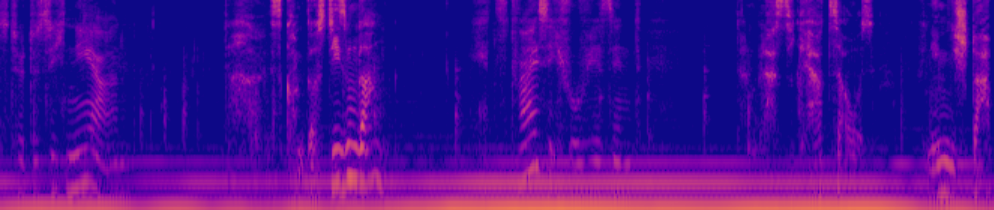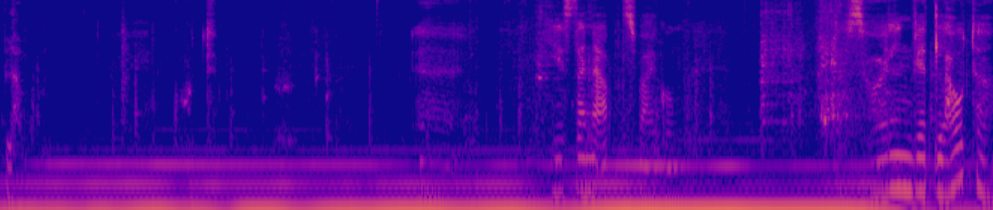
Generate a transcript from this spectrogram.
Jetzt hört es sich näher an. Es kommt aus diesem Gang. Jetzt weiß ich, wo wir sind. Dann blas die Kerze aus. Wir nehmen die Stablampen. Hier ist eine Abzweigung. Das Heulen wird lauter.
